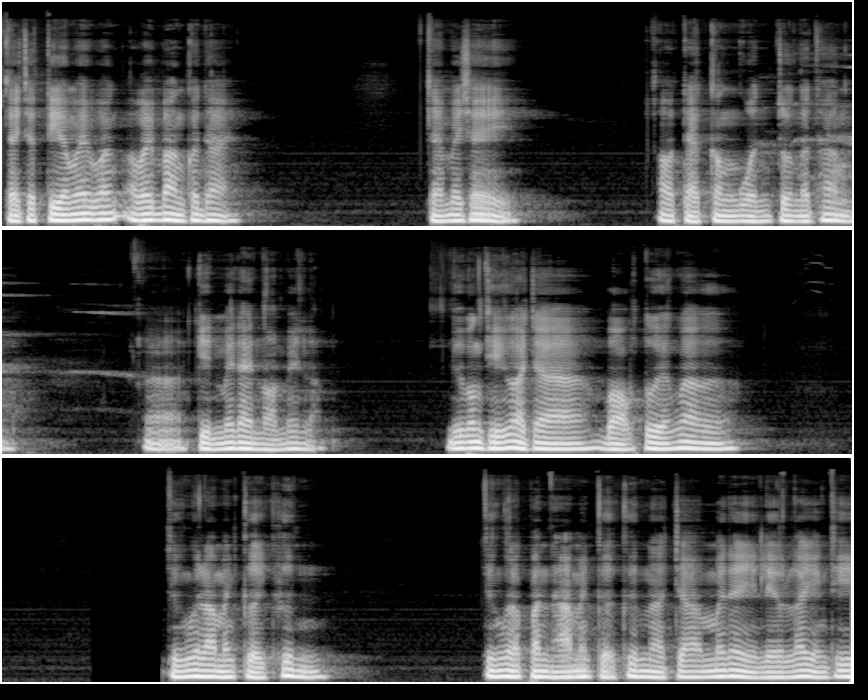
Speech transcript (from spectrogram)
แต่จะเตรียมไว้เอาไว้บ้างก็ได้ แต่ไม่ใช่เอาแต่กังวลจนกระทั่งกินไม่ได้นอนไม่หลับ หรือบางทีก็อาจจะบอกตัวเองว่า ถึงเวลามันเกิดขึ้น ถึงเวลาปัญหามันเกิดขึ้นอาจจะไม่ได้เลวร้ายอย่างที่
